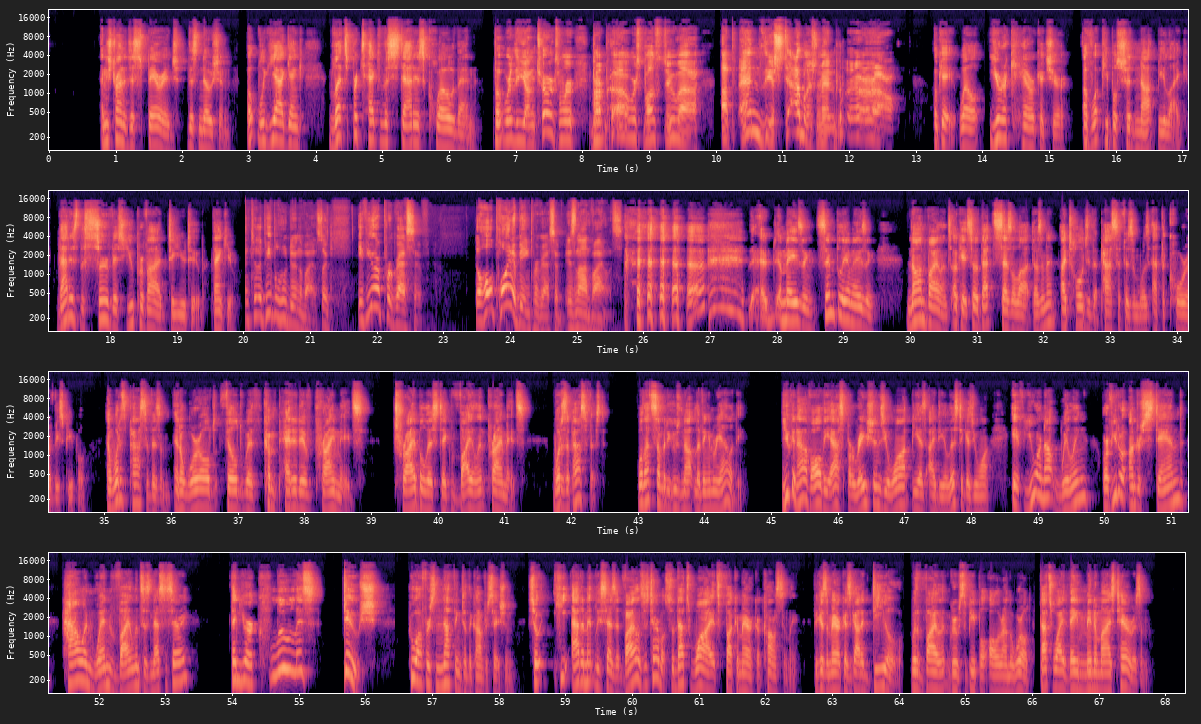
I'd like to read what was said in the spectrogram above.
And he's trying to disparage this notion. Oh, well, yeah, gang, let's protect the status quo then. But we're the Young Turks. We're we're supposed to uh, upend the establishment. Okay, well, you're a caricature of what people should not be like. That is the service you provide to YouTube. Thank you. and to the people who are doing the violence, look, if you're a progressive, the whole point of being progressive is nonviolence. amazing. Simply amazing. Nonviolence. Okay, so that says a lot, doesn't it? I told you that pacifism was at the core of these people. And what is pacifism in a world filled with competitive primates, tribalistic, violent primates? What is a pacifist? Well, that's somebody who's not living in reality. You can have all the aspirations you want, be as idealistic as you want. If you are not willing, or if you don't understand how and when violence is necessary, then you're a clueless douche who offers nothing to the conversation. So he adamantly says it. Violence is terrible. So that's why it's fuck America constantly. Because America's got to deal with violent groups of people all around the world. That's why they minimize terrorism.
